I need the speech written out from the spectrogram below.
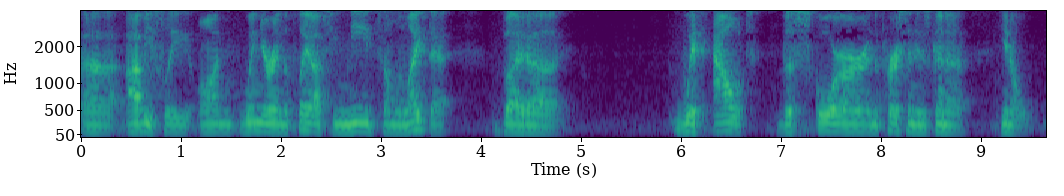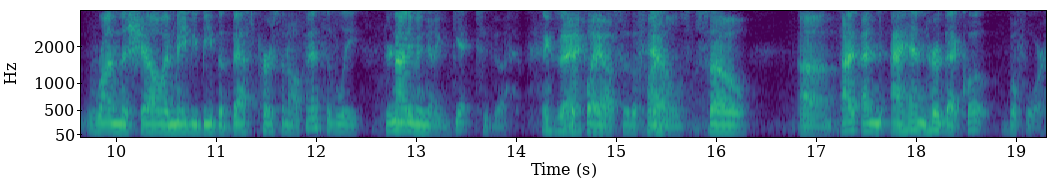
uh, obviously, on when you're in the playoffs, you need someone like that. But uh, without the scorer and the person who's gonna, you know, run the show and maybe be the best person offensively, you're not even gonna get to the, Exactly. the playoffs or the finals. So um, I, I I hadn't heard that quote before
